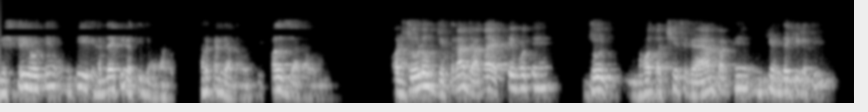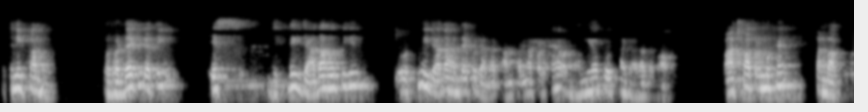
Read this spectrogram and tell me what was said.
निष्क्रिय होते हैं, उनकी हृदय की गति ज़्यादा होती है धड़कन ज़्यादा होती है, पल्स ज़्यादा होती है। और जो लोग जितना ज़्यादा एक्टिव होते हैं, जो बहुत अच्छे से व्यायाम करते हैं, उनकी हृदय की गति उतनी कम होती है। तो हृदय की गति इस जितनी ज़्यादा होती है तो उतनी ज़्यादा हृदय को ज़्यादा काम करना पड़ता है और धमनियों को उतना ज़्यादा दबाव पांचवा प्रमुख है, तंबाकू।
